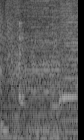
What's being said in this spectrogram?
Música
